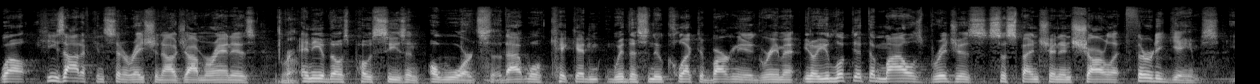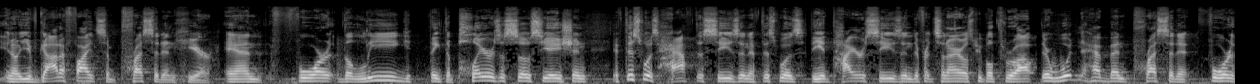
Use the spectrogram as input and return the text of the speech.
Well, he's out of consideration now, Ja Morant is, for any of those postseason awards. So that will kick in with this new collective bargaining agreement. You know, you looked at the Miles Bridges suspension in Charlotte, 30 games. You know, you've got to find some precedent here. And for the league, I think the Players Association, if this was half the season, if this was the entire season, different scenarios people threw out, there wouldn't have been precedent for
